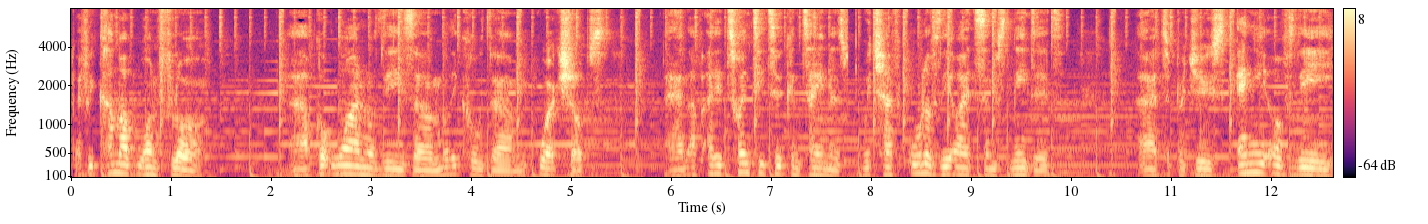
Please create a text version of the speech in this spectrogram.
But if we come up one floor, uh, I've got one of these um, what they called um, workshops and I've added 22 containers which have all of the items needed uh, to produce any of the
